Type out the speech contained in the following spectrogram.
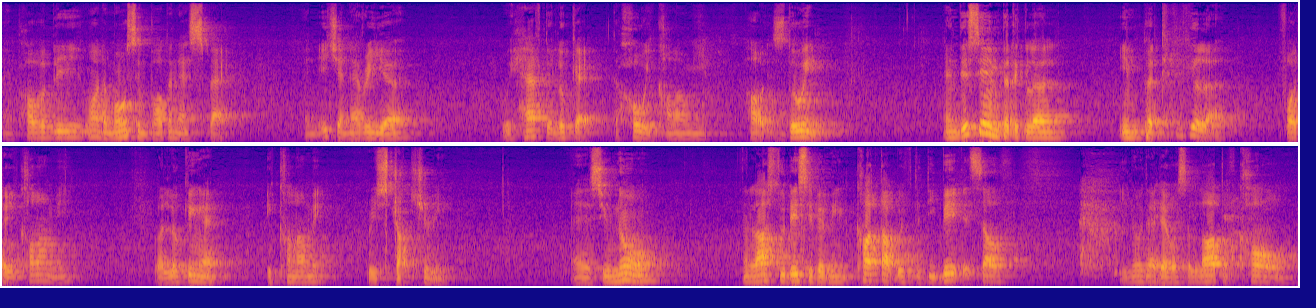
and probably one of the most important aspects, in each and every year, we have to look at the whole economy, how it's doing. And this year in particular, in particular for the economy, we're looking at economic restructuring. As you know, in the last two days, if you've been caught up with the debate itself, you know that there was a lot of call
